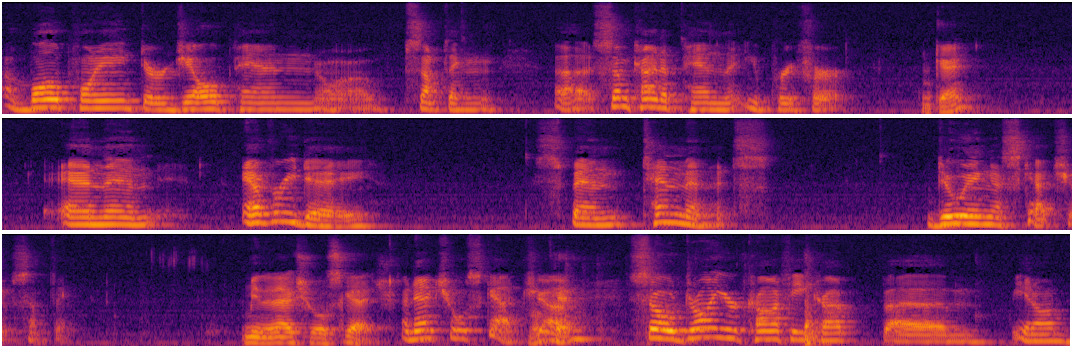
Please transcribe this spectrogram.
a ballpoint or gel pen or something, uh, some kind of pen that you prefer. Okay. And then every day, spend 10 minutes doing a sketch of something, I mean, an actual sketch. an actual sketch. yeah. Okay. So draw your coffee cup, um, you know,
